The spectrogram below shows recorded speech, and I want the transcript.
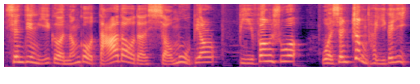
先定一个能够达到的小目标，比方说，我先挣他一个亿。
